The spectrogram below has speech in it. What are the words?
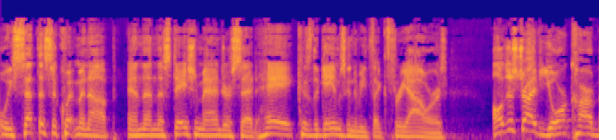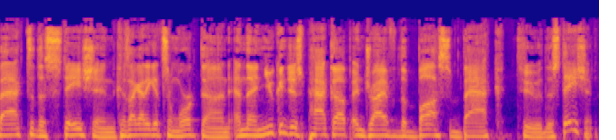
we set this equipment up, and then the station manager said, "Hey, because the game's going to be like three hours." I'll just drive your car back to the station because I got to get some work done, and then you can just pack up and drive the bus back to the station.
